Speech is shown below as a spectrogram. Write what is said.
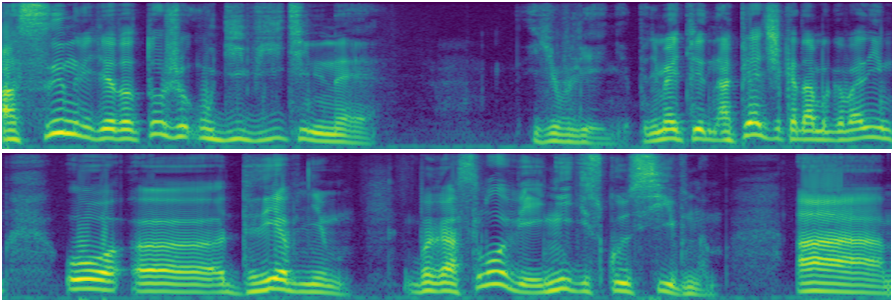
А сын ведь это тоже удивительное явление. Понимаете, опять же, когда мы говорим о э, древнем богословии, не дискурсивном, а,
